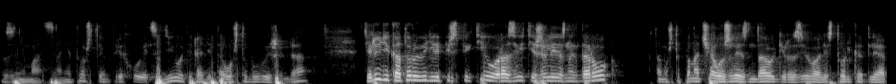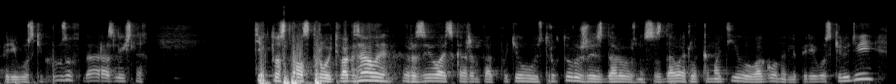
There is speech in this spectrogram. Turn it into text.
заниматься, а не то, что им приходится делать ради того, чтобы выжить. Да? Те люди, которые увидели перспективу развития железных дорог, потому что поначалу железные дороги развивались только для перевозки грузов да, различных, те, кто стал строить вокзалы, развивать, скажем так, путевую структуру железнодорожную, создавать локомотивы, вагоны для перевозки людей –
